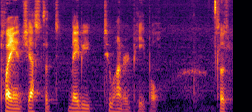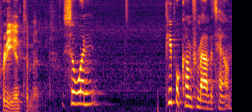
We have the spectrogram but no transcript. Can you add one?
playing just maybe 200 people. So it's pretty intimate. So when people come from out of town,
